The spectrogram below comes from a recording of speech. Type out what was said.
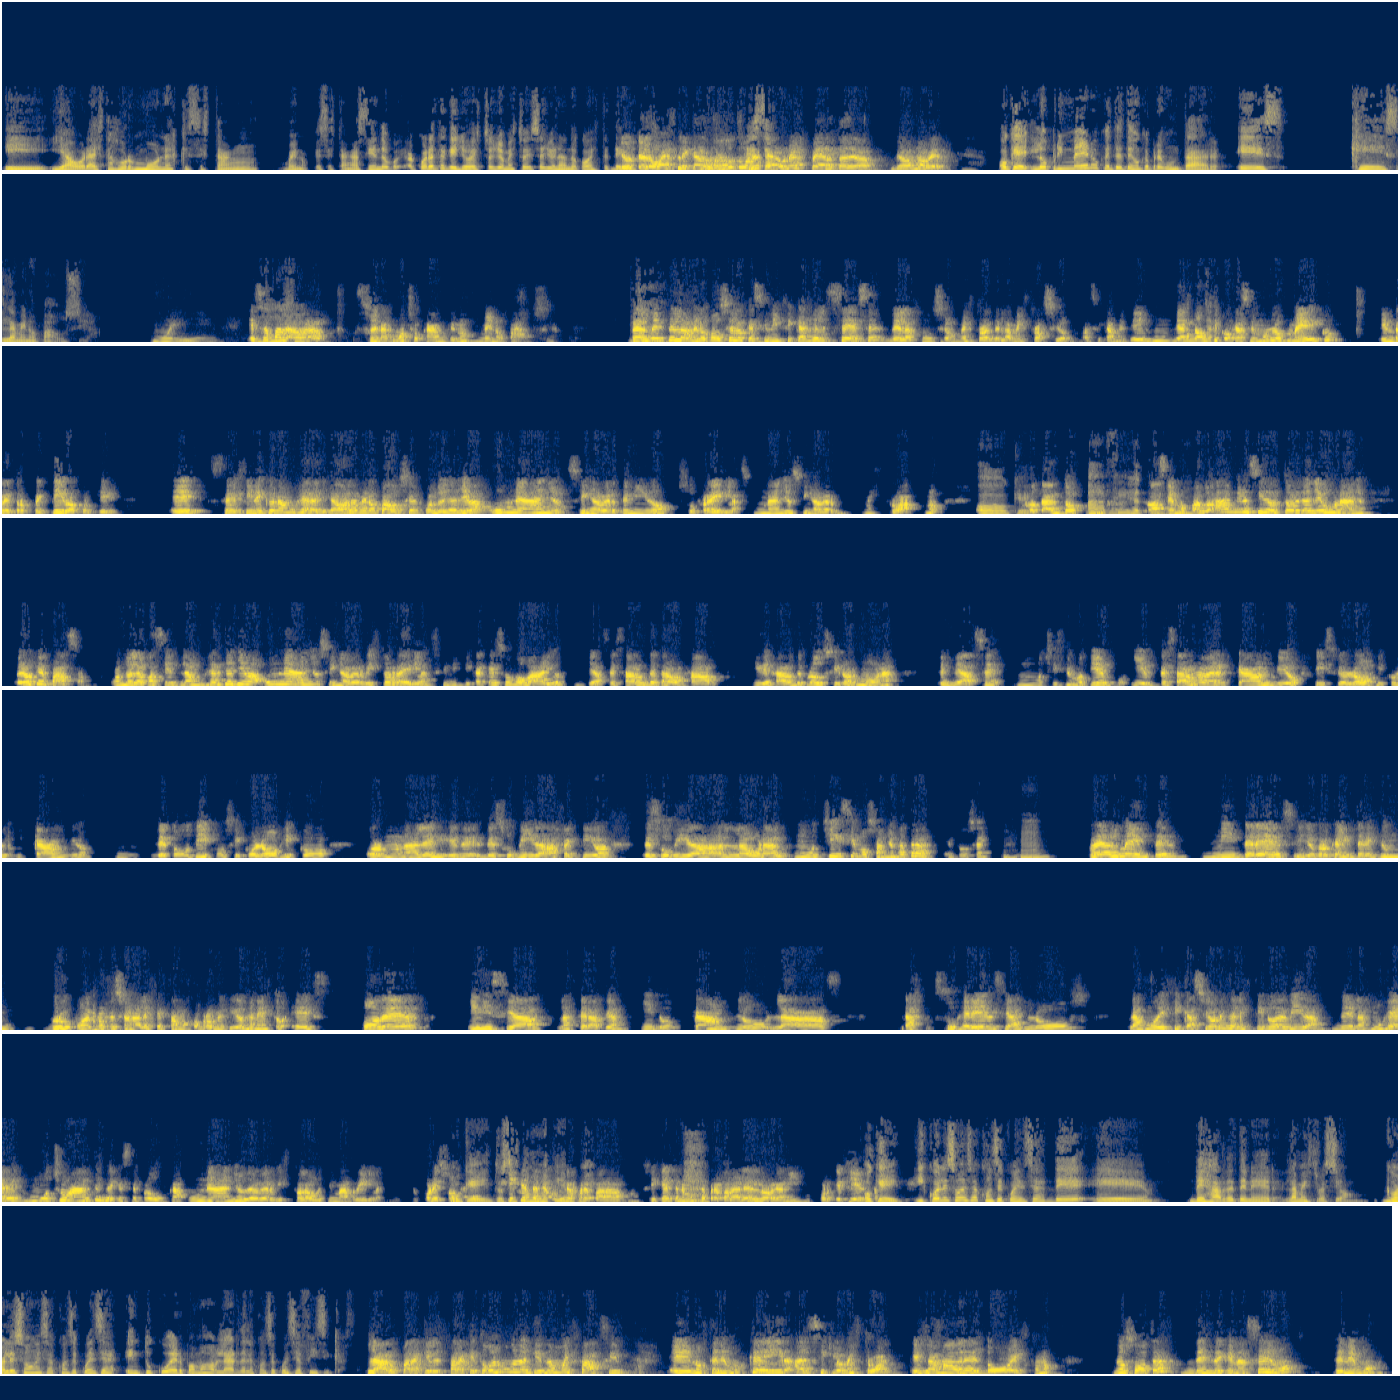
y, y ahora estas hormonas que se están bueno, que se están haciendo. Acuérdate que yo esto, yo me estoy desayunando con este tema. Yo te lo voy a explicar todo. Tú vas a ser una experta, ya, ya vas a ver. Ok, lo primero que te tengo que preguntar es, ¿qué es la menopausia? Muy bien. Esa palabra suena como chocante, ¿no? Menopausia. Realmente la menopausia lo que significa es el cese de la función menstrual, de la menstruación, básicamente. Es un diagnóstico que hacemos los médicos en retrospectiva, porque eh, se define que una mujer ha llegado a la menopausia cuando ya lleva un año sin haber tenido sus reglas, un año sin haber menstruado, ¿no? Okay. Por lo tanto, ah, lo hacemos cuando, ah, mira, sí, doctor, ya llevo un año. Pero ¿qué pasa? Cuando la, la mujer ya lleva un año sin haber visto reglas, significa que esos ovarios ya cesaron de trabajar y dejaron de producir hormonas desde hace muchísimo tiempo y empezaron a haber cambios fisiológicos y cambios de todo tipo, psicológicos, hormonales y de, su vida afectiva, de su vida laboral, muchísimos años atrás. Entonces, realmente mi interés, y yo creo que el interés de un grupo de profesionales que estamos comprometidos en esto, es poder iniciar las terapias y los las, las sugerencias, los, las modificaciones del estilo de vida de las mujeres mucho antes de que se produzca un año de haber visto la última regla. Por eso sí que tenemos que prepararnos, sí que tenemos que preparar el organismo, porque piensa. Ok, ¿y cuáles son esas consecuencias de eh, dejar de tener la menstruación? ¿Cuáles son esas consecuencias en tu cuerpo? Vamos a hablar de las consecuencias físicas. Claro, para que, para que todo el mundo lo entienda muy fácil, eh, nos tenemos que ir al ciclo menstrual, que es la madre de todo esto, ¿no? Nosotras, desde que nacemos, tenemos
